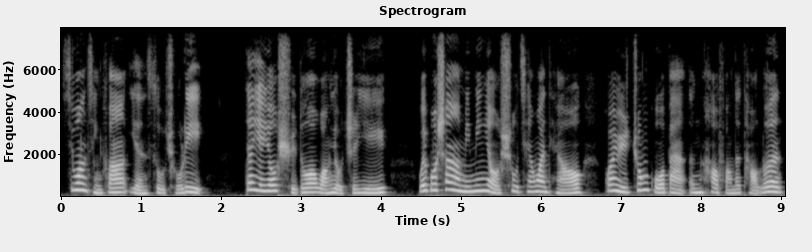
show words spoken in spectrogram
希望警方严肃处理。但也有许多网友质疑。微博上明明有数千万条关于中国版 N 号房的讨论，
